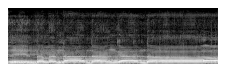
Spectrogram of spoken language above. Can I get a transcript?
ဇေသမနာတံကတာဒိသော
